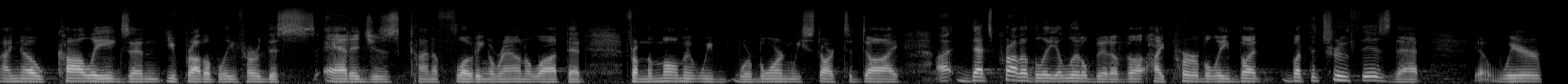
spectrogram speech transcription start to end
I know colleagues, and you probably have heard this adage is kind of floating around a lot that from the moment we were born, we start to die. Uh, that's probably a little bit of a hyperbole, but, but the truth is that you know, we're,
